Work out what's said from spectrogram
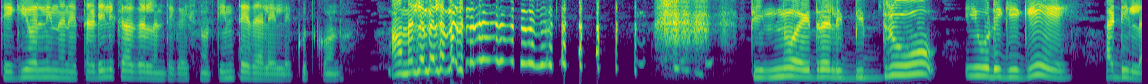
ತೆಗಿಯುವಲ್ಲಿಂದನೇ ತಡಿಲಿಕ್ಕಾಗಲ್ಲಂತೆ ಗೈಸ್ ನೋಡಿ ತಿಂತಾ ಇದ್ದಾಳೆ ಇಲ್ಲೇ ಕೂತ್ಕೊಂಡು. ಆಮೇಲೆ ಮೇಲೆ ಮೇಲೆ ತಿನ್ನುವ ಇದರಲ್ಲಿ ಬಿದ್ದರೂ ಈ ಹುಡುಗಿಗೆ ಅಡ್ಡಿಲ್ಲ.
